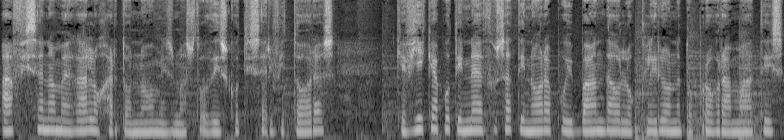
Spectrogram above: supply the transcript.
Άφησε ένα μεγάλο χαρτονόμισμα στο δίσκο της σερβιτόρας και βγήκε από την αίθουσα την ώρα που η μπάντα ολοκλήρωνε το πρόγραμμά της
